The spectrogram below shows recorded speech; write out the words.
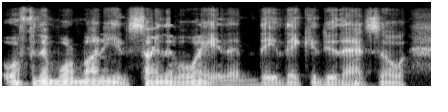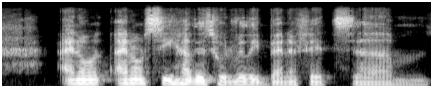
offer them more money and sign them away. Then they they could do that. So I don't I don't see how this would really benefit um,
